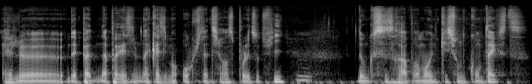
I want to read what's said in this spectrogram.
elle pas, n'a, pas n'a quasiment aucune attirance pour les autres filles. Mm. Donc ce sera vraiment une question de contexte.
